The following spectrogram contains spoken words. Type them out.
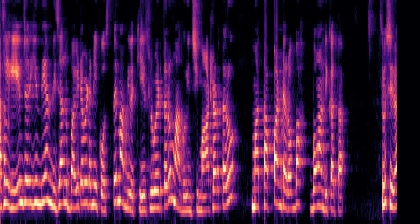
అసలు ఏం జరిగింది అని నిజాలు బయట పెట్టనీకి వస్తే మా మీద కేసులు పెడతారు మా గురించి మాట్లాడతారు. మా తప్పు అంటారు. అబ్బా బాగుంది కథ. చూసిరా?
